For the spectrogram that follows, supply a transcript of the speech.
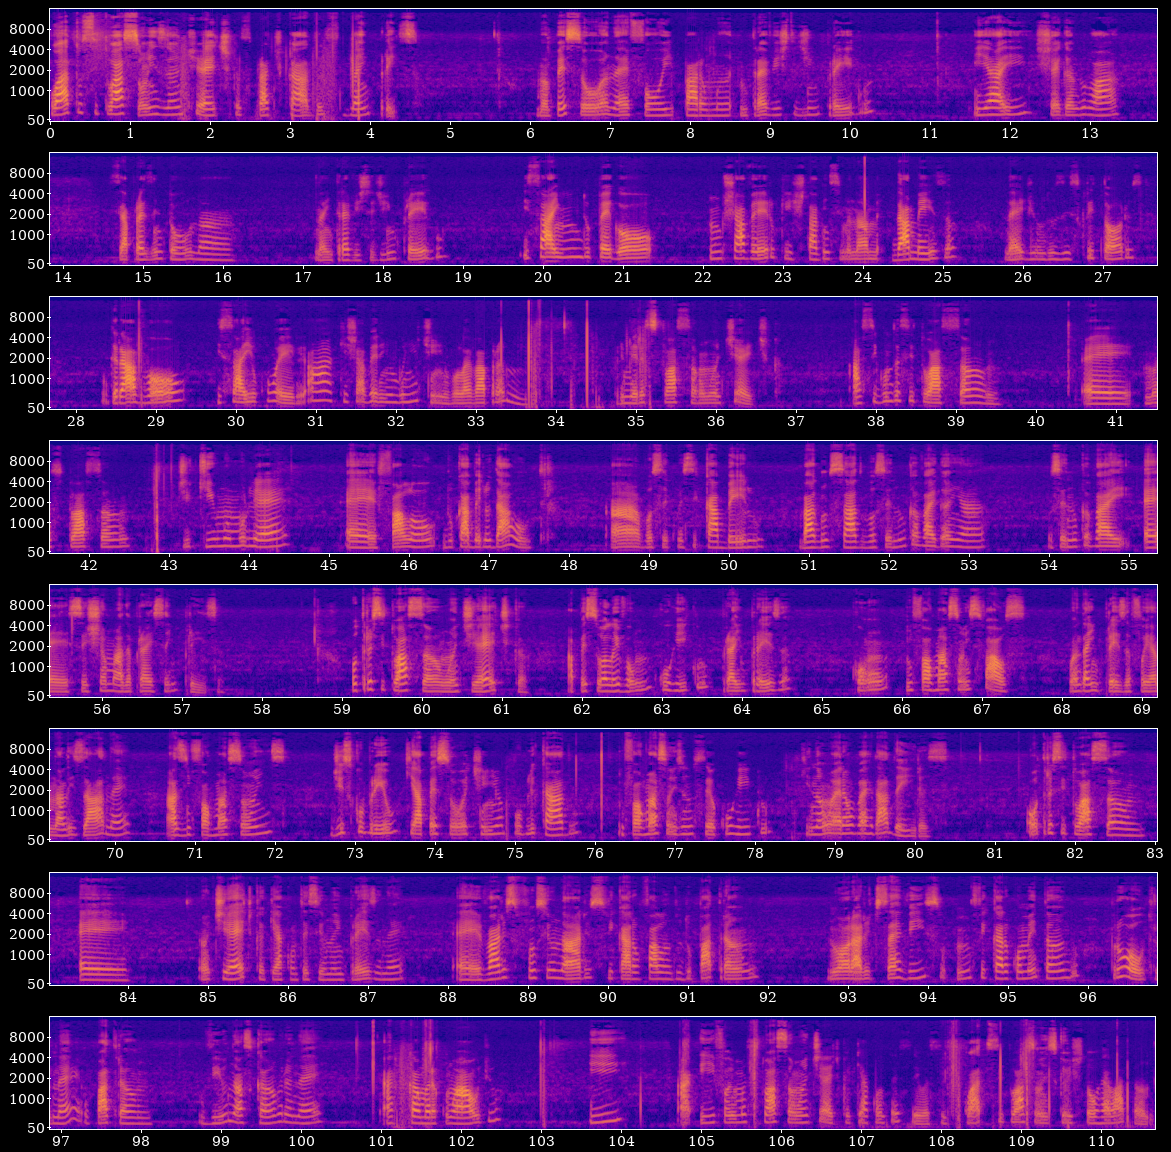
quatro situações antiéticas praticadas na empresa. Uma pessoa, né, foi para uma entrevista de emprego e aí, chegando lá, se apresentou na, na entrevista de emprego e saindo pegou um chaveiro que estava em cima na, da mesa, né, de um dos escritórios, gravou e saiu com ele. Ah, que chaveirinho bonitinho, vou levar para mim. Primeira situação antiética. A segunda situação é uma situação de que uma mulher é, falou do cabelo da outra. Ah, você com esse cabelo bagunçado, você nunca vai ganhar, você nunca vai é, ser chamada para essa empresa. Outra situação antiética, a pessoa levou um currículo para a empresa com informações falsas. Quando a empresa foi analisar, né, as informações, descobriu que a pessoa tinha publicado informações no seu currículo que não eram verdadeiras. Outra situação é, antiética que aconteceu na empresa, né, é, vários funcionários ficaram falando do patrão no horário de serviço, um ficaram comentando para o outro, né? O patrão viu nas câmeras, né? A câmera com áudio e, e foi uma situação antiética que aconteceu, essas quatro situações que eu estou relatando.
